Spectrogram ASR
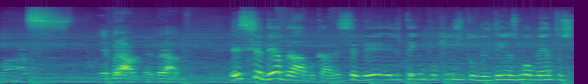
Nossa, é brabo, é brabo. Esse CD é brabo, cara. Esse CD, ele tem um pouquinho de tudo. Ele tem os momentos,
